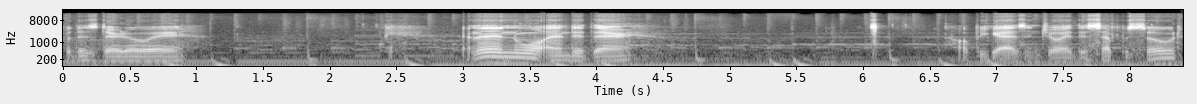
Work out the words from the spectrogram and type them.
Put this dirt away. And then we'll end it there. Hope you guys enjoyed this episode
